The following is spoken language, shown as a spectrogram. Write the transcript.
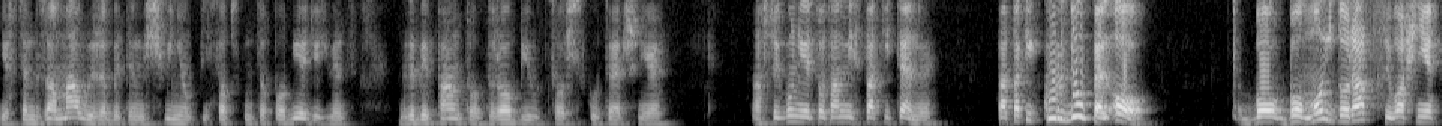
jestem za mały, żeby tym świniom pisowskim to powiedzieć, więc gdyby pan to zrobił coś skutecznie, a szczególnie to tam jest taki ten, ta, taki kurdupel, o! Bo, bo moi doradcy właśnie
